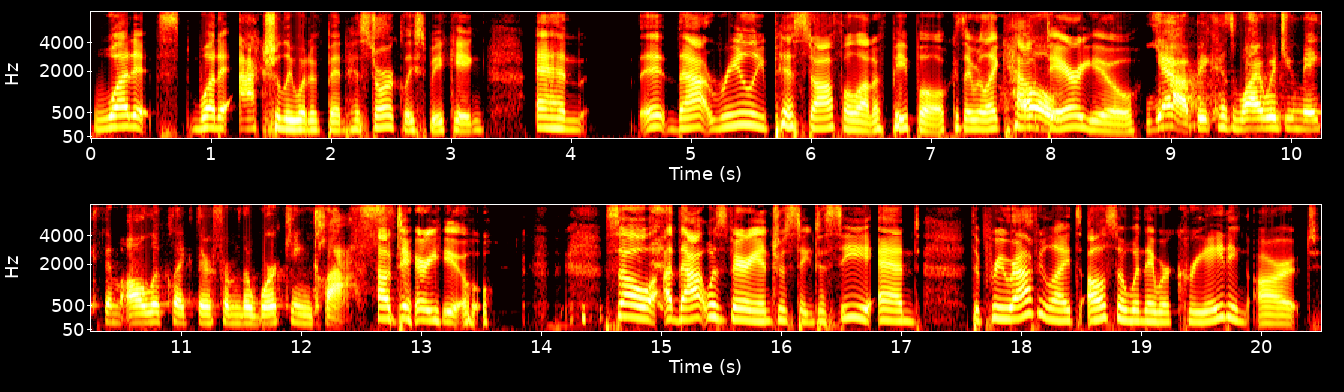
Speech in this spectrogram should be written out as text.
what it's what it actually would have been historically speaking. And it that really pissed off a lot of people because they were like how Oh. dare you Yeah, because why would you make them all look like they're from the working class? how dare you so uh, that was very interesting to see and the pre-raphaelites also when they were creating art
